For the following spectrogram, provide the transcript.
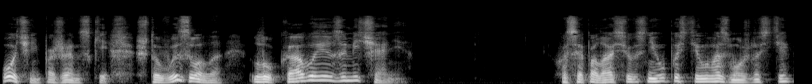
очень по-женски, что вызвало лукавое замечание. Хосе Паласиус не упустил возможности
